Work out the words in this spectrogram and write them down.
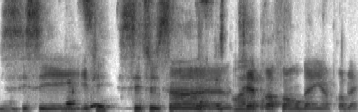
Si, si, tu le sens euh, très profond, ben, il y a un problème.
